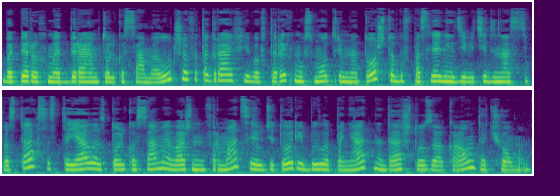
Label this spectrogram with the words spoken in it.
Во-первых, мы отбираем только самые лучшие фотографии, во-вторых, мы смотрим на то, чтобы в последних 9-12 постах состояла только самая важная информация, и аудитории было понятно, да, что за аккаунт, о чем он.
